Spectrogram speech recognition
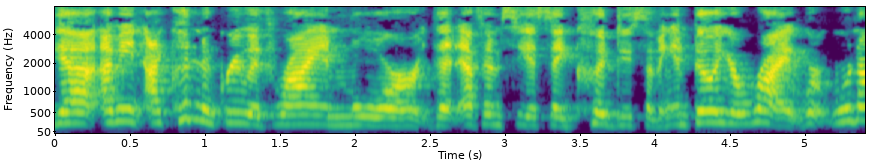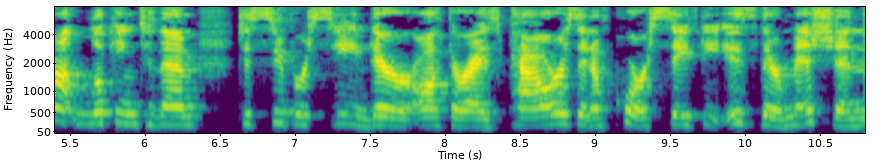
Yeah, I mean, I couldn't agree with Ryan more that FMCSA could do something. And Bill, you're right. We're, we're not looking to them to supersede their authorized powers. And of course, safety is their mission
